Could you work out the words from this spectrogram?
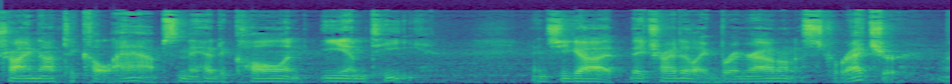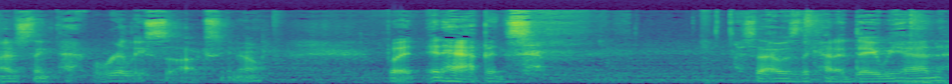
trying not to collapse, and they had to call an EMT. And she got they tried to like bring her out on a stretcher. I just think that really sucks, you know. But it happens. So that was the kind of day we had.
